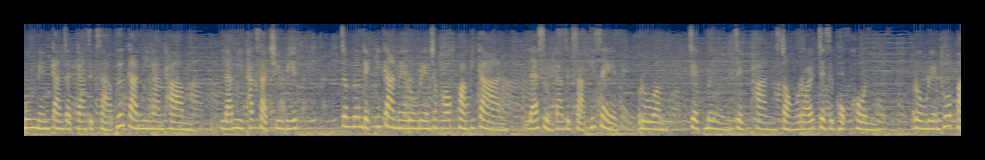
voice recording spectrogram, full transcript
มุ่งเน้นการจัดการศึกษาเพื่อการมีงานทำและมีทักษะชีวิตจำนวนเด็กพิการในโรงเรียนเฉพาะความพิการ และศูนย์การศึกษาพิเศษ รวม 77,276 คน โรงเรียนทั่วไป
